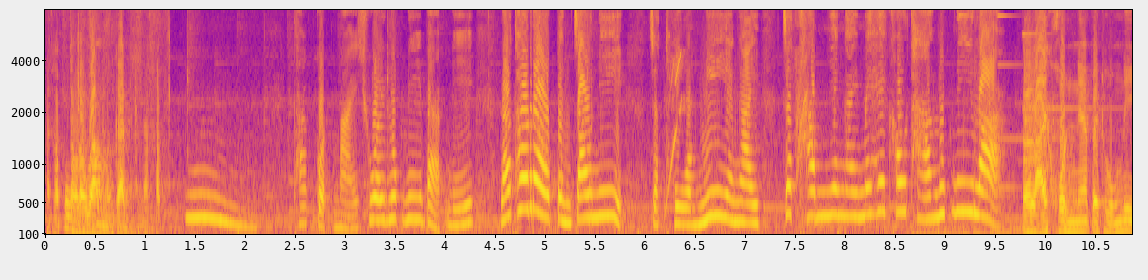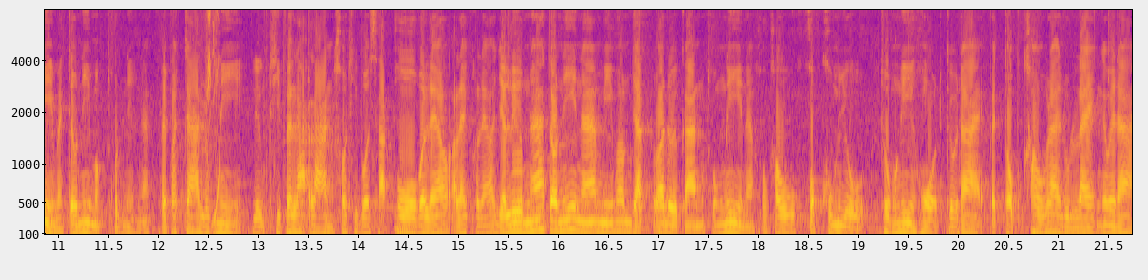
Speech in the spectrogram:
นะครับต้องระวังเหมือนกันนะครับ อืม ถ้ากฎหมายช่วยลูกหนี้แบบนี้ แล้วถ้าเราเป็นเจ้าหนี้จะทวงหนี้ยังไง จะทำยังไงไม่ให้เข้าทางลูกหนี้ล่ะหลายคนเนี่ยไปทวงหนี้ไหมเจ้าหนี้บางคนเนี่ยนะไปประจานลูกหนี้หรือทีไปละลานเขาที่บริษัทโทรไปแล้วอะไรก็แล้ว อย่าลืมนะตอนนี้นะมีพระบัญญัติว่าโดยการทวงหนี้นะเขาเขาควบคุมอยู่ทวงหนี้โหดก็ไม่ได้ ไปตบเขาไม่ได้รุนแรงก็ไม่ได้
